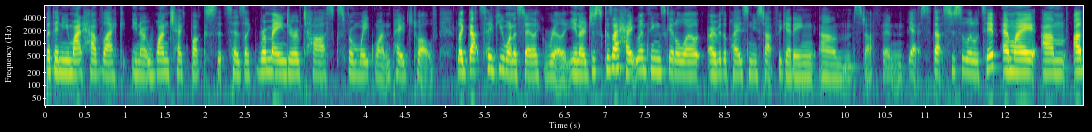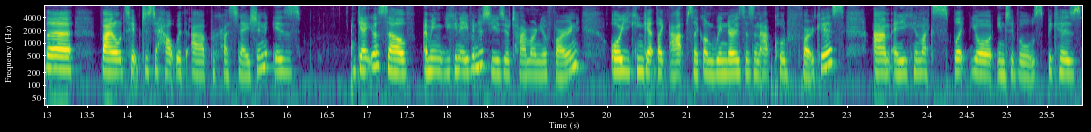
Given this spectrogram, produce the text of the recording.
but then you might have like, you know, one checkbox that says like remainder of tasks from week one, page 12. Like that's if you want to stay like really, you know, just because I hate when things get all over the place and you start forgetting um, stuff. And yes, that's just a little tip. And my um, other final tip just to help with uh, procrastination is get yourself i mean you can even just use your timer on your phone or you can get like apps like on windows there's an app called focus um, and you can like split your intervals because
